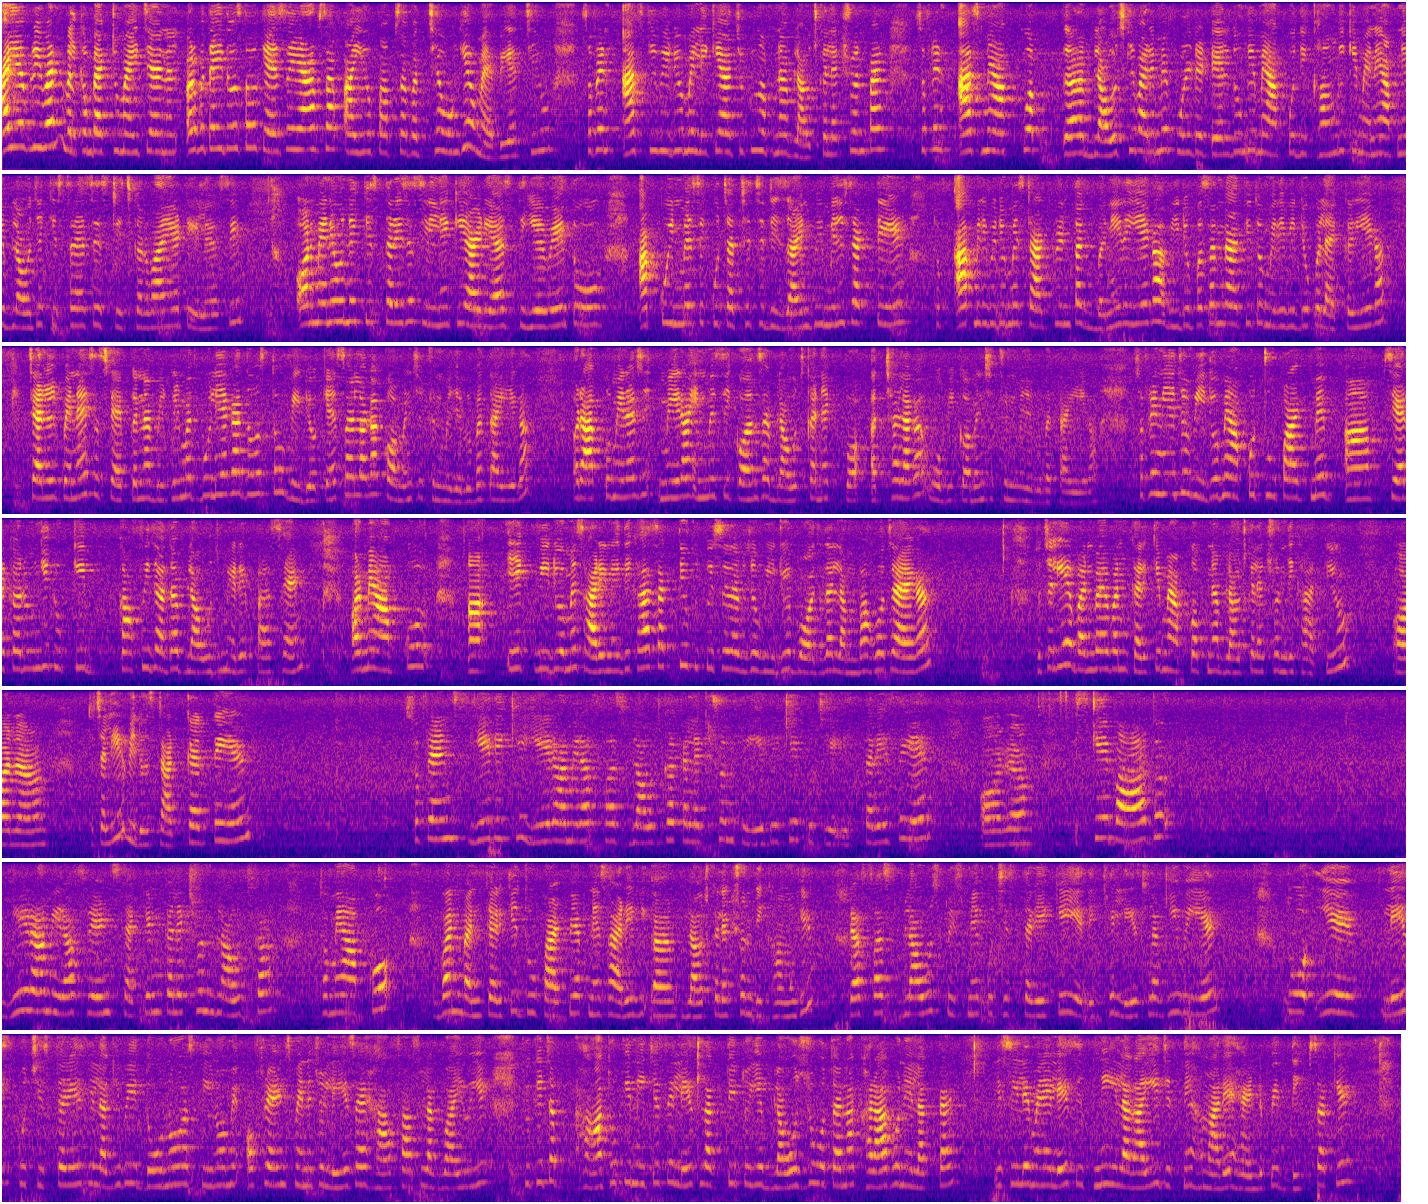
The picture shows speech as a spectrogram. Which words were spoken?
Hi everyone welcome back to my channel और बताइए दोस्तों, कैसे हैं आप सब? आई होप आप सब अच्छे होंगे और मैं भी अच्छी हूँ। सो फ्रेंड आज की वीडियो में लेके आ चुकी हूँ अपना ब्लाउज कलेक्शन पर। सो फ्रेंड आज मैं आपको ब्लाउज के बारे में फुल डिटेल दूँगी। मैं आपको दिखाऊँगी कि मैंने अपने ब्लाउज किस तरह से स्टिच करवाए हैं टेलर से। और मैंने उन्हें किस तरह से सिलने की आइडियाज़ दिए हुए हैं। तो आपको इनमें से कुछ अच्छे अच्छे डिज़ाइन भी मिल सकते हैं। तो आप मेरी वीडियो में स्टार्ट प्रिंट तक बने रहिएगा। वीडियो पसंद आती तो मेरी वीडियो को लाइक करिएगा। चैनल पर नए सब्सक्राइब करना बिल्कुल मत भूलिएगा दोस्तों वीडियो कैसा लगा कमेंट सेक्शन में ज़रूर बताइएगा। और आपको मेरा मेरा इनमें से कौन सा ब्लाउज का नेक अच्छा लगा वो भी कमेंट सेक्शन में ज़रूर बताइएगा। सो so फ्रेंड ये जो वीडियो मैं आपको टू पार्ट में शेयर करूँगी क्योंकि काफ़ी ज़्यादा ब्लाउज मेरे पास हैं। और मैं आपको आ, एक वीडियो में सारे नहीं दिखा सकती हूँ क्योंकि इससे जो वीडियो बहुत ज़्यादा लंबा हो जाएगा। तो चलिए वन बाय वन करके मैं आपको अपना ब्लाउज कलेक्शन दिखाती हूँ। और तो चलिए वीडियो स्टार्ट करते हैं। सो so फ्रेंड्स ये देखिए, ये रहा मेरा फ़र्स्ट ब्लाउज का कलेक्शन तो ये देखिए कुछ ये इस तरह से है। और इसके बाद ये रहा मेरा फ्रेंड सेकंड कलेक्शन ब्लाउज का। तो मैं आपको वन वन करके टू पार्ट पे अपने सारे ब्लाउज कलेक्शन दिखाऊँगी। मेरा फ़र्स्ट ब्लाउज तो इसमें कुछ इस तरह के, ये देखिए लेस लगी हुई है। तो ये लेस कुछ इस तरह से लगी हुई, दोनों आस्तीनों में, और फ्रेंड्स मैंने जो लेस है हाफ़ हाफ़ लगवाई हुई है। क्योंकि जब हाथों के नीचे से लेस लगती तो ये ब्लाउज़ जो होता है ना, ख़राब होने लगता है। इसीलिए मैंने लेस इतनी ही लगाई है जितने हमारे हैंड पे दिख सके।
